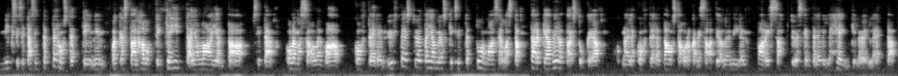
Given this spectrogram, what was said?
miksi sitä sitten perustettiin, niin oikeastaan haluttiin kehittää ja laajentaa sitä olemassa olevaa kohteiden yhteistyötä ja myöskin sitten tuomaan sellaista tärkeää vertaistukea näille kohteiden taustaorganisaatioille ja niiden parissa työskenteleville henkilöille, että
